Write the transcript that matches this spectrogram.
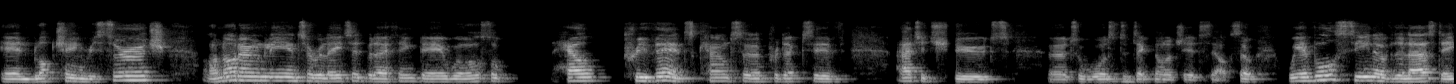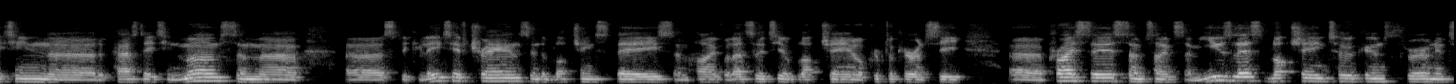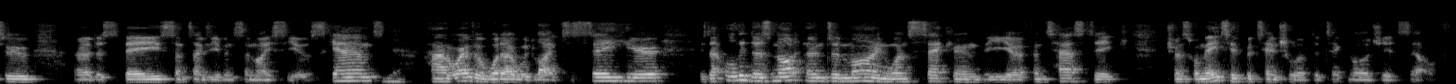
and blockchain research are not only interrelated, but I think they will also help prevent counterproductive attitudes uh, towards the technology itself. So we have all seen over the last 18, uh, the past 18 months, some uh, uh, speculative trends in the blockchain space, some high volatility of blockchain or cryptocurrency uh, prices, sometimes some useless blockchain tokens thrown into uh, the space, sometimes even some ICO scams. Yeah. However, what I would like to say here is that all it does not undermine one second the uh, fantastic transformative potential of the technology itself.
